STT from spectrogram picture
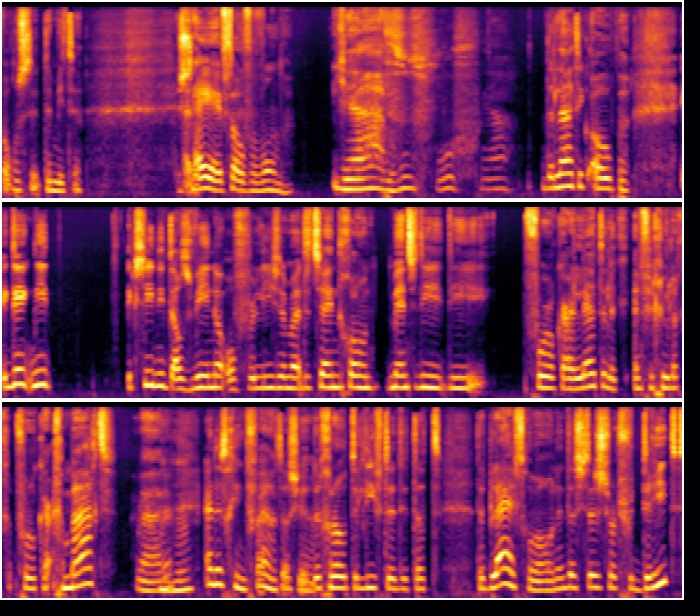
volgens de, de mythe. zij heeft overwonnen. Ja, oef, ja, dat laat ik open. Ik denk niet, ik zie niet als winnen of verliezen... maar het zijn gewoon mensen die, die voor elkaar letterlijk en figuurlijk voor elkaar gemaakt waren. Mhm. En het ging fout. Als je de grote liefde, dit, dat, dat blijft gewoon. En dat is, een soort verdriet.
